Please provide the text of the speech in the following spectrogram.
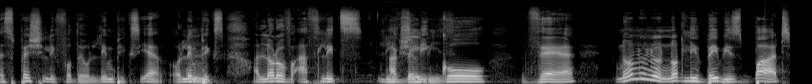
especially for the Olympics. Yeah, Olympics. A lot of athletes Leave actually babies. go there. No, no, no, not leave babies, but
